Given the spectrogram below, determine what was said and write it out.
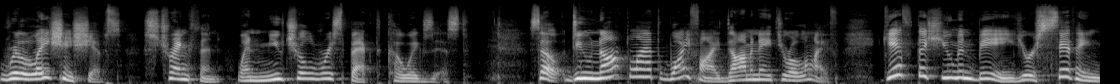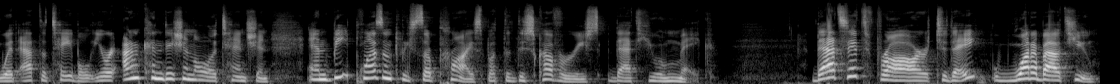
Relationships strengthen when mutual respect coexist. So, do not let Wi Fi dominate your life. Give the human being you're sitting with at the table your unconditional attention and be pleasantly surprised by the discoveries that you'll make. That's it for today. What about you?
